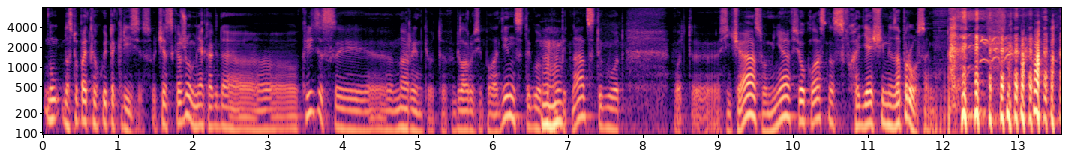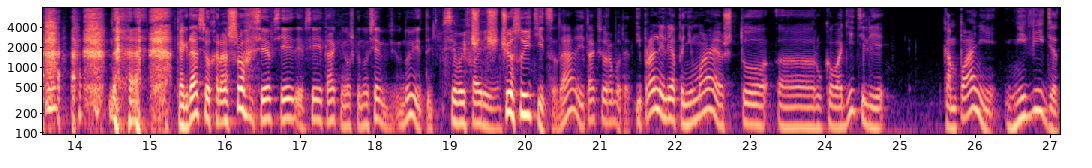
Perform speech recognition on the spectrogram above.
ну, наступает какой-то кризис. Вот честно скажу, у меня когда кризисы на рынке, вот в Беларуси был 11 год, uh-huh. 15 год, вот э, сейчас у меня все классно с входящими запросами. Когда все хорошо, все, все, все и так немножко, ну все, ну и все в эйфории. Что суетиться, да, и так все работает. И правильно ли я понимаю, что э, руководители компании не видят,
